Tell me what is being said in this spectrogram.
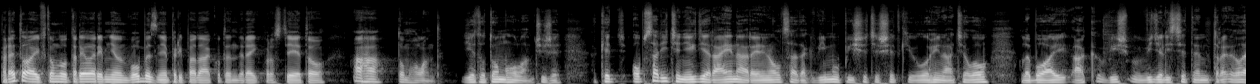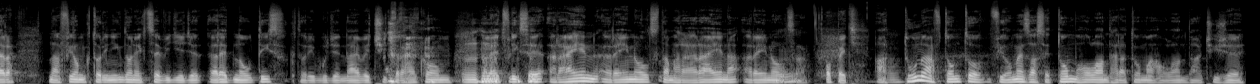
Preto aj v tomto traileri mne vôbec nepripadá ako ten Drake, proste je to, aha, Tom Holland je to Tom Holland. Čiže keď obsadíte niekde Ryana Reynoldsa, tak vy mu píšete všetky úlohy na telo, lebo aj ak vy, videli ste ten trailer na film, ktorý nikto nechce vidieť, Red Notice, ktorý bude najväčší trhákom na Netflixe, Ryan Reynolds tam hrá Ryana Reynoldsa. Mhm. Opäť. A tu na v tomto filme zase Tom Holland hrá Toma Hollanda, čiže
